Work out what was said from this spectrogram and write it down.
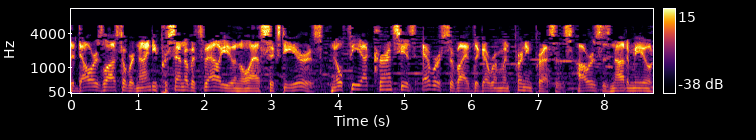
The dollar has lost over 90% of its value in the last 60 years. No fiat currency has ever survived the government printing presses. Ours is not immune.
